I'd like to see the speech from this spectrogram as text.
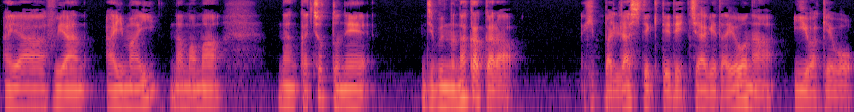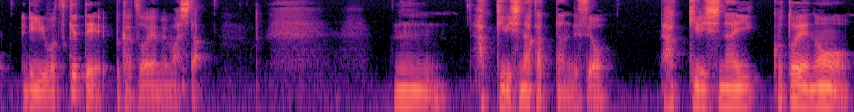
あやふや、曖昧なまま、なんかちょっとね、自分の中から引っ張り出してきてでっち上げたような言い訳を、理由をつけて部活を辞めました。うん、はっきりしなかったんですよ。はっきりしないことへの、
